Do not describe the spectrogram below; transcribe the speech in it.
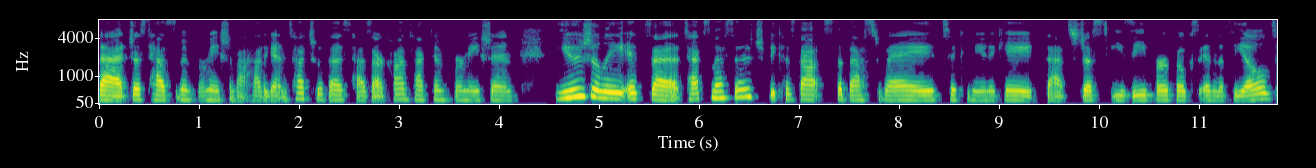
that just has some information about how to get in touch with us, has our contact information. Usually it's a text message because that's the best way to communicate. That's just easy for folks in the field.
